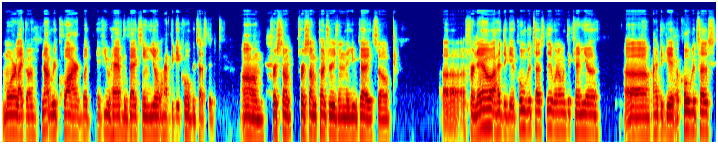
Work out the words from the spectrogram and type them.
more like a not required, but if you have the vaccine, you don't have to get COVID tested um, for some for some countries in the UK. So uh, for now, I had to get COVID tested when I went to Kenya. Uh, I had to get a COVID test,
